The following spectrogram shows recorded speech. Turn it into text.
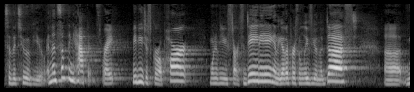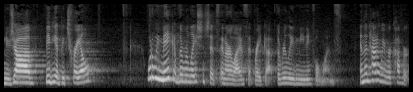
to the two of you. And then something happens, right? Maybe you just grow apart, one of you starts dating, and the other person leaves you in the dust, uh, new job, maybe a betrayal. What do we make of the relationships in our lives that break up, the really meaningful ones? And then how do we recover?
